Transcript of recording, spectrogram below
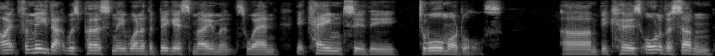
I for me that was personally one of the biggest moments when it came to the to all models um, because all of a sudden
